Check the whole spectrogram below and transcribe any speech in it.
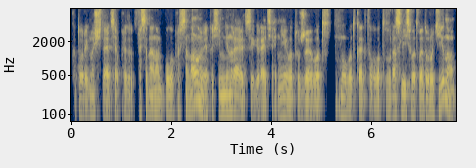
которые, ну, считают себя профессионалами, полупрофессионалами, то есть им не нравится играть, они вот уже вот, ну, вот как-то вот врослись вот в эту рутину.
